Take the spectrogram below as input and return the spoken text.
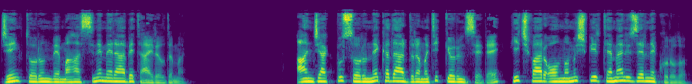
Cenk Torun ve Mahassine Merabet ayrıldı mı? Ancak bu soru ne kadar dramatik görünse de, hiç var olmamış bir temel üzerine kurulu.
